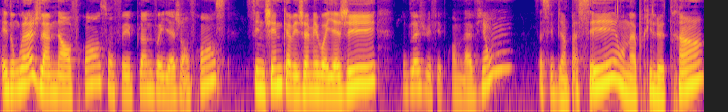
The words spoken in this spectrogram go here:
Et donc voilà, je l'ai amené en France, on fait plein de voyages en France. C'est une chaîne qui avait jamais voyagé. Donc là, je lui ai fait prendre l'avion. Ça s'est bien passé. On a pris le train.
